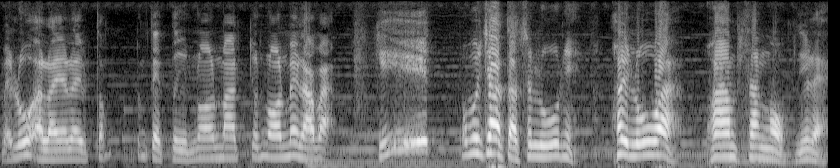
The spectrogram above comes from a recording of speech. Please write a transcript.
ไม่รู้อะไรอะไรต้อง ตั้งแต่ตื่นนอนมาจนนอนไม่หลับอะคิดพระพุทธเจ้าตรัสรู้นี่ค่อยรู้ว่าความสงบนี่แหละ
